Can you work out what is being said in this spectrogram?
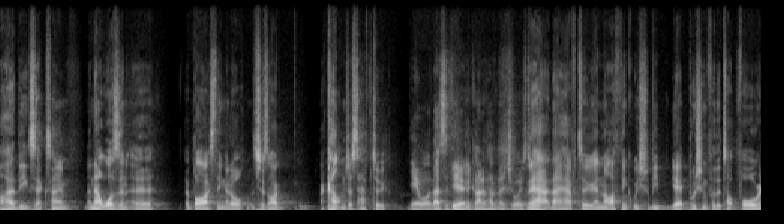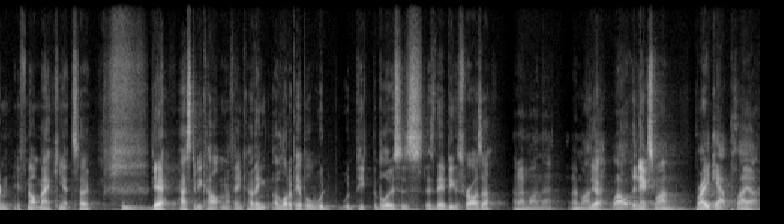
I had the exact same, and that wasn't a, a bias thing at all. It's just I, I can't just have to. Yeah, well, that's the thing. Yeah. You kind of have no choice. They, ha- they have to, and I think we should be yeah pushing for the top four, and if not making it, so yeah, has to be Carlton. I think. I think a lot of people would would pick the Blues as, as their biggest riser. I don't mind that. I don't mind Yeah. that. Well, the next one, breakout player.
